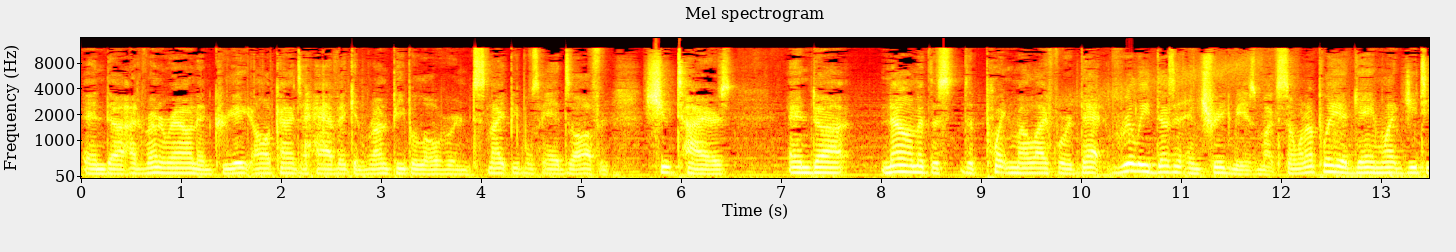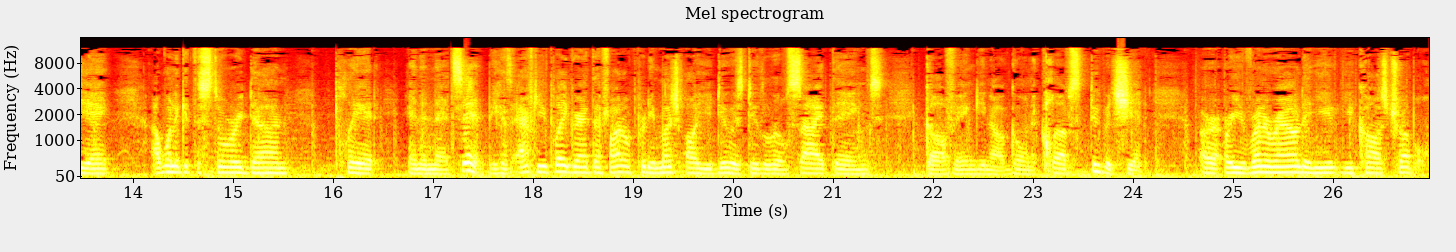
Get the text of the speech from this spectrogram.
and uh, I'd run around and create all kinds of havoc and run people over and snipe people's heads off and shoot tires. And uh, now I'm at this the point in my life where that really doesn't intrigue me as much. So when I play a game like GTA, I want to get the story done, play it, and then that's it. Because after you play Grand Theft Auto, pretty much all you do is do the little side things, golfing, you know, going to clubs, stupid shit. Or, or you run around and you, you cause trouble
